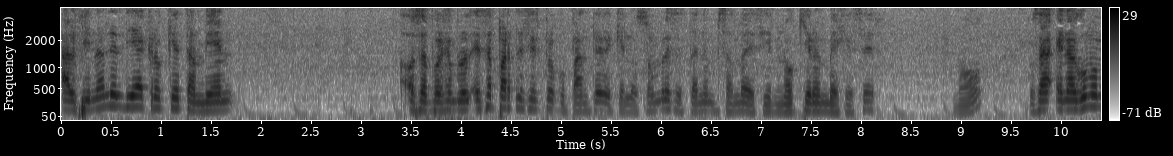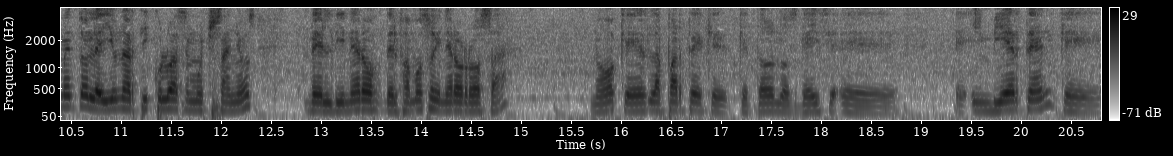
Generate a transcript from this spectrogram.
al final del día creo que también o sea, por ejemplo, esa parte sí es preocupante de que los hombres están empezando a decir no quiero envejecer, ¿no? O sea, en algún momento leí un artículo hace muchos años del dinero, del famoso dinero rosa, ¿no? Que es la parte que, que todos los gays eh, eh, invierten, que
